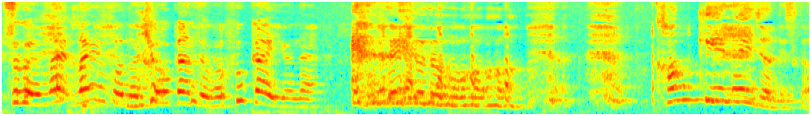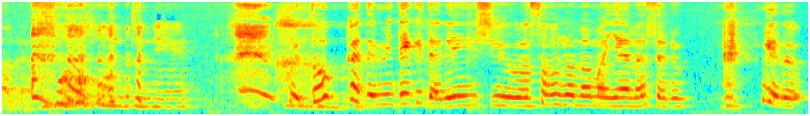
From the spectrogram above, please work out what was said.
すごいままゆこの共感度が深いよ な関係ないじゃんですかあれ。もう本当に。これどっかで見てきた練習をそのままやらせるけど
